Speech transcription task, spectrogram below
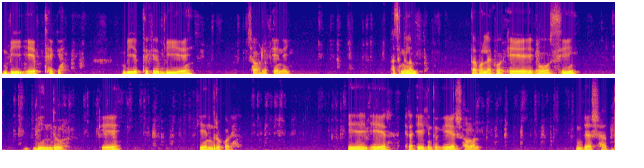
বিএফ থেকে। বিএফ থেকে বিএ হলো এ নেই। আচ্ছা নিলাম। তারপর লেখো এ ও সি বিন্দুকে কেন্দ্র করে। এ এর, এটা এ কিন্তু এর সমান। ব্যাসার্ধ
